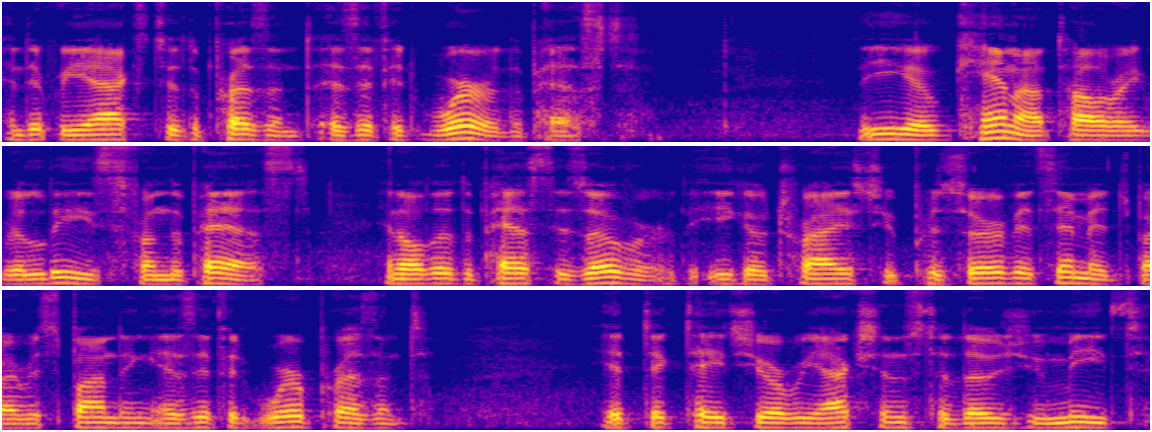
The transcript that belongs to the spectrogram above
and it reacts to the present as if it were the past. The ego cannot tolerate release from the past, and although the past is over, the ego tries to preserve its image by responding as if it were present. It dictates your reactions to those you meet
